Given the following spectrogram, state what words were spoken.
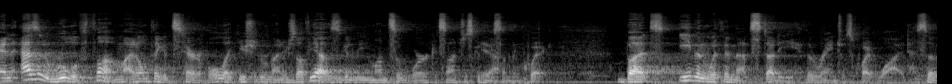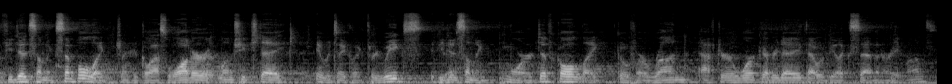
And as a rule of thumb, I don't think it's terrible. Like you should remind yourself, yeah, this is going to be months of work. It's not just going to Yeah. be something quick. But even within that study, the range was quite wide. So if you did something simple, like drink a glass of water at lunch each day, it would take like three weeks. If you did something more difficult, like go for a run after work every day, that would be like seven or eight months.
